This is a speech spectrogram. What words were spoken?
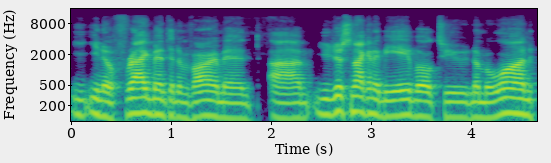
you know fragmented environment um, you're just not going to be able to number one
